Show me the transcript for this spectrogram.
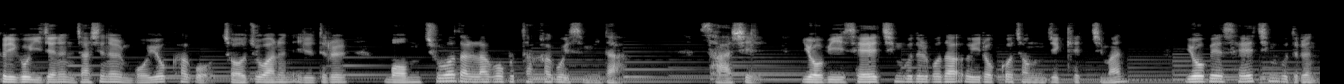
그리고 이제는 자신을 모욕하고 저주하는 일들을 멈추어 달라고 부탁하고 있습니다. 사실 욥이 세 친구들보다 의롭고 정직했지만 욥의 세 친구들은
